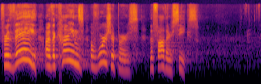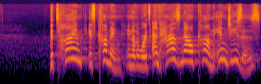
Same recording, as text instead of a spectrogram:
For they are the kinds of worshipers the Father seeks. The time is coming, in other words, and has now come in Jesus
